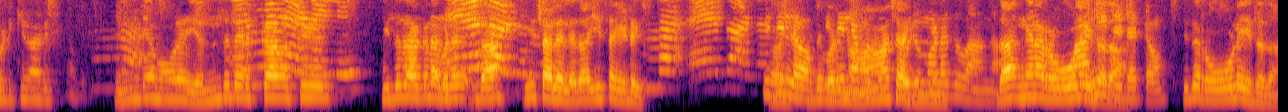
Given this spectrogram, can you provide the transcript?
പിടിക്കുന്നാൽ എന്റെ മോളെ എന്ത് തിരക്കാവക്ക് ഇത് ഇതാക്കണ ഇവിടെ ഇതാ ഈ സ്ഥലല്ലേ ഇതാ ഈ സൈഡ് ഇതില്ലോ ഇതാ ഇങ്ങനെ റോൾ ചെയ്തതാ. ഇത് റോൾ ചെയ്തതാ.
